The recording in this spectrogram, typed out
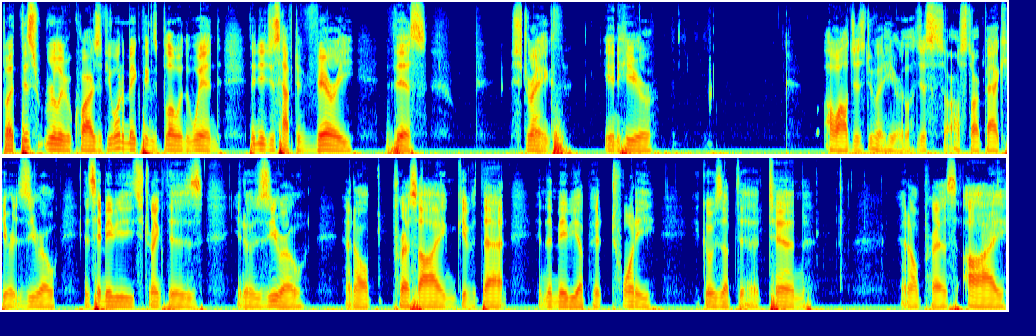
But this really requires, if you want to make things blow in the wind, then you just have to vary this strength in here oh I'll just do it here I'll just I'll start back here at zero and say maybe strength is you know zero and I'll press I and give it that and then maybe up at 20 it goes up to 10 and I'll press I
